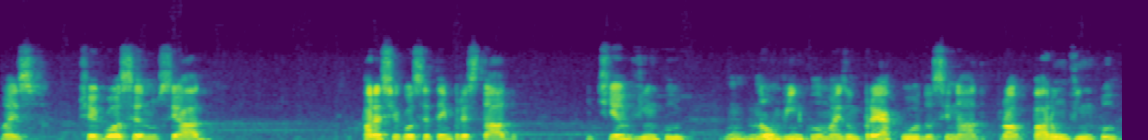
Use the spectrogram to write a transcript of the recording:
mas chegou a ser anunciado. Parece que chegou a ser até emprestado e tinha vínculo, um, não vínculo, mas um pré-acordo assinado pra, para um vínculo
